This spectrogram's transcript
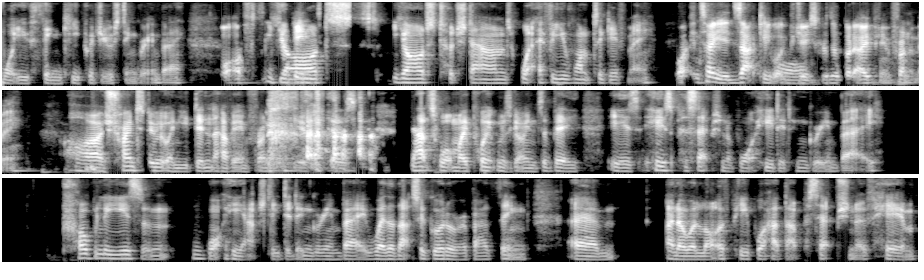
what you think he produced in Green Bay. What, yards, in... yards, touchdowns, whatever you want to give me. Well, I can tell you exactly what or... he produced because I've got it open in front of me. Oh, I was trying to do it when you didn't have it in front of you because that's what my point was going to be. Is his perception of what he did in Green Bay probably isn't what he actually did in Green Bay, whether that's a good or a bad thing. Um, I know a lot of people had that perception of him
